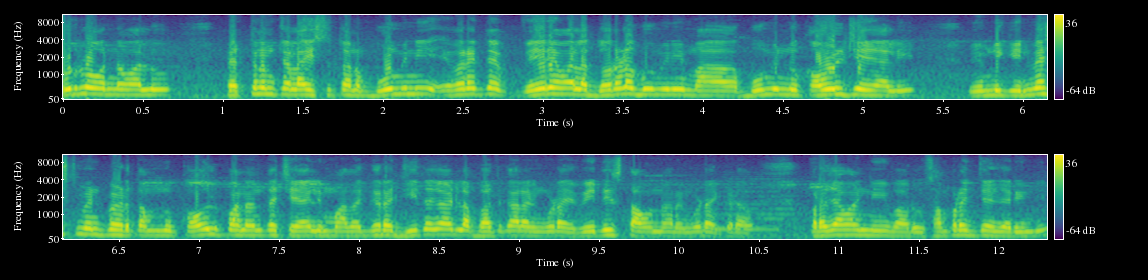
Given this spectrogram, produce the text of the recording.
ఊర్లో ఉన్న వాళ్ళు పెత్తనం చలాయిస్తూ తన భూమిని ఎవరైతే వేరే వాళ్ళ దొరల భూమిని మా భూమిని నువ్వు కౌలు చేయాలి మేము నీకు ఇన్వెస్ట్మెంట్ పెడతాం నువ్వు కౌలు పని అంతా చేయాలి మా దగ్గర జీతగాట్ల బతకాలని కూడా వేధిస్తూ ఉన్నారని కూడా ఇక్కడ ప్రజావాణి వారు సంప్రదించడం జరిగింది.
